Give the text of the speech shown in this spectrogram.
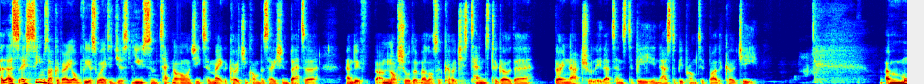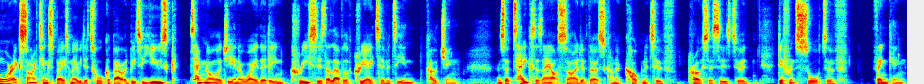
it seems like a very obvious way to just use some technology to make the coaching conversation better. And if I'm not sure that a lot of coaches tend to go there very naturally. That tends to be and has to be prompted by the coachee. A more exciting space, maybe to talk about, would be to use technology in a way that increases the level of creativity in coaching. And so takes us outside of those kind of cognitive processes to a different sort of thinking,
